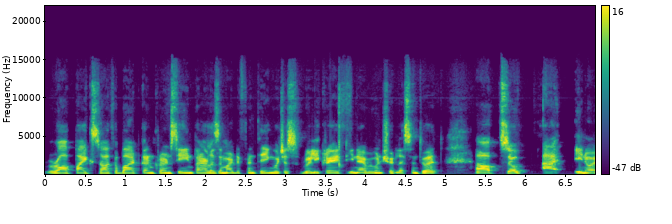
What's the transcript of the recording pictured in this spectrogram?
Rob Pike's talk about concurrency and parallelism are different thing, which is really great. You know, everyone should listen to it. Uh, so I, you know,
